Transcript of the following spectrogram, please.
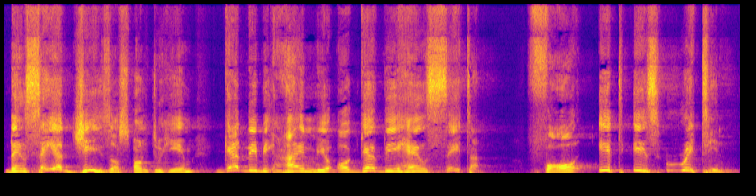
Then saith Jesus unto him, Get thee behind me, or get thee hence, Satan. For it is written,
